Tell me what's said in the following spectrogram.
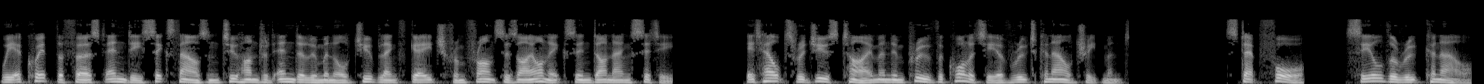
we equip the first ND 6200 endoluminal tube length gauge from France's Ionics in Da Nang City. It helps reduce time and improve the quality of root canal treatment. Step 4. Seal the root canal.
